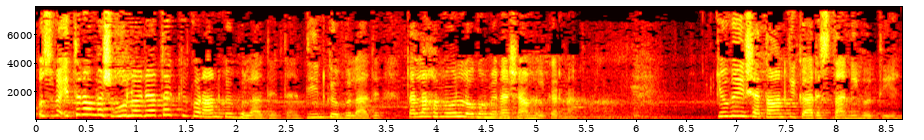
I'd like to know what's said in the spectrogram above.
اس میں اتنا مشغول ہو جاتا ہے کہ قرآن کو بلا دیتا ہے، دین کو بلا دے تو اللہ ہمیں ان لوگوں میں نہ شامل کرنا۔ کیونکہ یہ شیطان کی کارستانی ہوتی ہے۔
